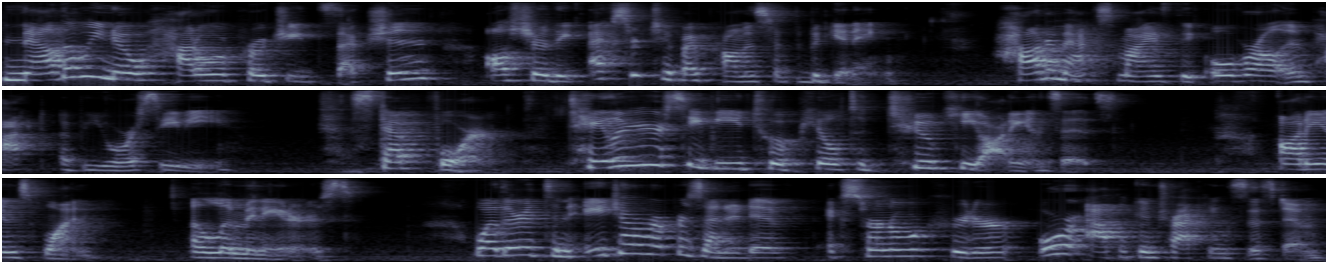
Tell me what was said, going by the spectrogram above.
Now that we know how to approach each section, I'll share the extra tip I promised at the beginning how to maximize the overall impact of your CV. Step four tailor your CV to appeal to two key audiences. Audience one, eliminators. Whether it's an HR representative, external recruiter, or applicant tracking system,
